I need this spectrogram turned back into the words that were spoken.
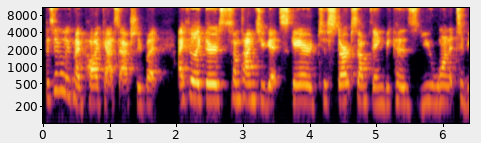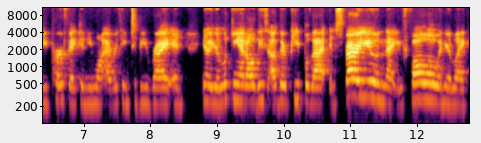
specifically with my podcast actually, but I feel like there's sometimes you get scared to start something because you want it to be perfect and you want everything to be right. And, you know, you're looking at all these other people that inspire you and that you follow, and you're like,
